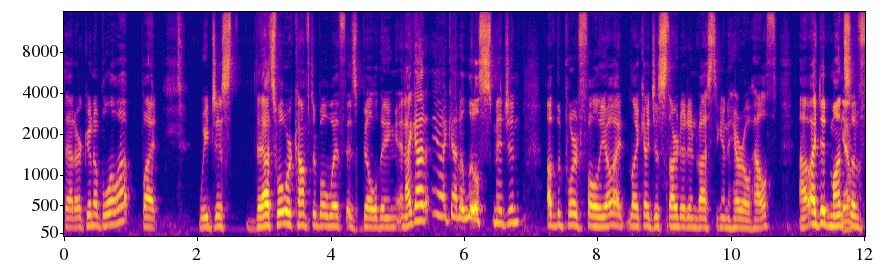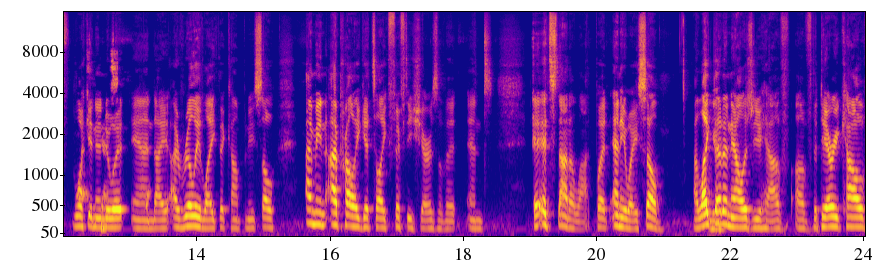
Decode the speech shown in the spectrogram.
that are going to blow up, but we just that's what we're comfortable with is building. And I got, you know, I got a little smidgen of the portfolio. I like I just started investing in Harrow Health. Uh, I did months yep. of looking yes. into it, and I, I really like the company. So, I mean, I probably get to like 50 shares of it, and it's not a lot. But anyway, so I like yeah. that analogy you have of the dairy cow.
